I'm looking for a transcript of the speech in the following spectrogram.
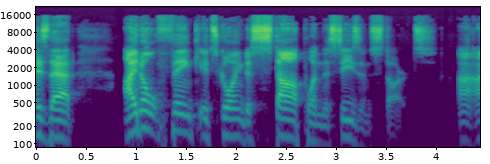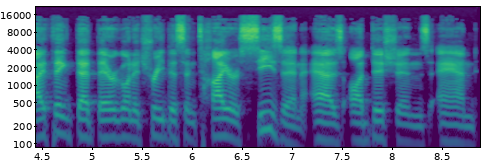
is that I don't think it's going to stop when the season starts. I think that they're going to treat this entire season as auditions and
